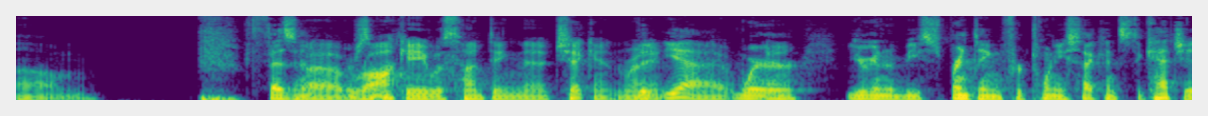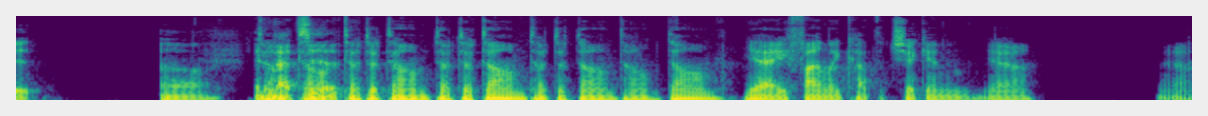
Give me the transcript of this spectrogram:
um, pheasant. Uh, Rocky was hunting the chicken, right? The, yeah, where yeah. you're going to be sprinting for 20 seconds to catch it. Uh, and dum, that's dum, it. Dum, dum, dum, dum, dum, dum, dum. Yeah, he finally caught the chicken. Yeah, yeah,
